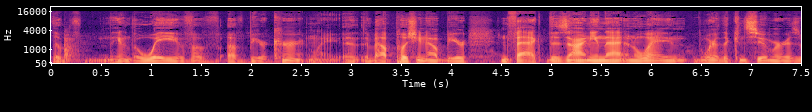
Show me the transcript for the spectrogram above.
the you know the wave of, of beer currently uh, about pushing out beer. In fact, designing that in a way where the consumer is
